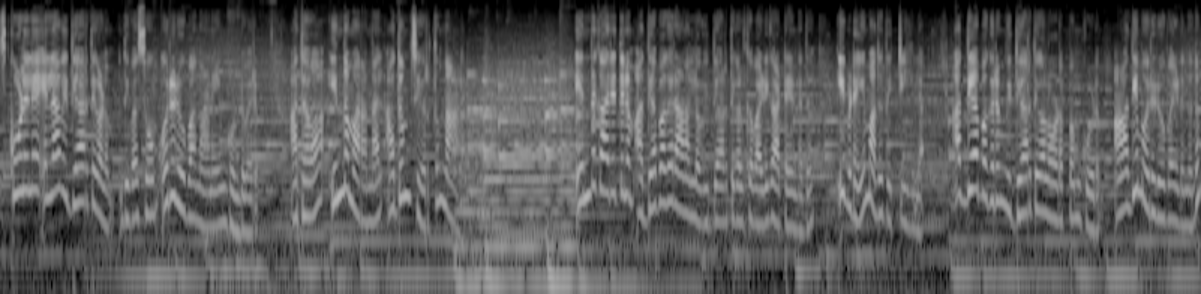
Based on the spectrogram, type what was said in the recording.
സ്കൂളിലെ എല്ലാ വിദ്യാർത്ഥികളും ദിവസവും ഒരു രൂപ നാണയം കൊണ്ടുവരും. അഥവാ ഇന്ന് മറന്നാൽ അതും ചേർത്ത് നാളെ എന്ത് കാര്യത്തിലും അധ്യാപകരാണല്ലോ വിദ്യാർത്ഥികൾക്ക് വഴികാട്ടേണ്ടത്? ഇവിടെയും അത് തെറ്റിയില്ല. അധ്യാപകരും വിദ്യാർത്ഥികളോടൊപ്പം കൂടും. ആദ്യം ഒരു രൂപ ഇടുന്നതും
